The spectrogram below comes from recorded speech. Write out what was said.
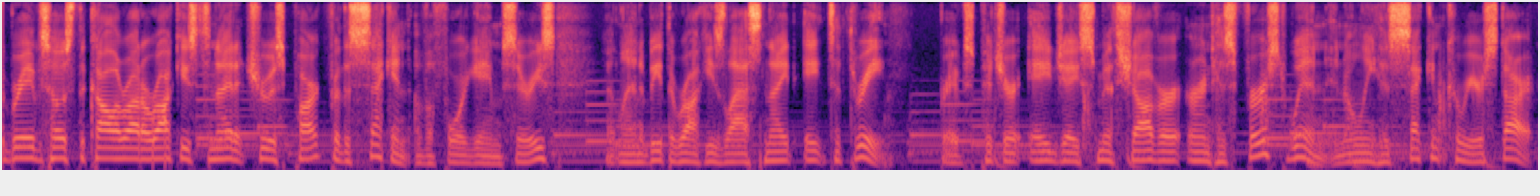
The Braves host the Colorado Rockies tonight at Truist Park for the second of a four-game series. Atlanta beat the Rockies last night 8 to 3. Braves pitcher AJ Smith-Shawver earned his first win in only his second career start.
